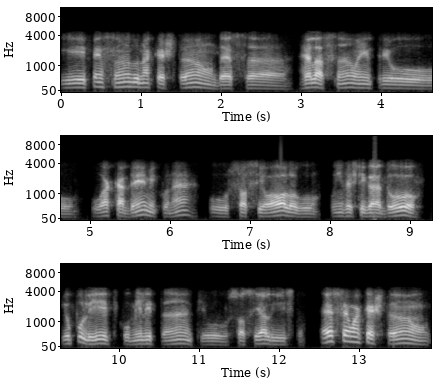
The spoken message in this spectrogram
e pensando na questão dessa relação entre o, o acadêmico, né, o sociólogo, o investigador e o político, o militante, o socialista. Essa é uma questão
